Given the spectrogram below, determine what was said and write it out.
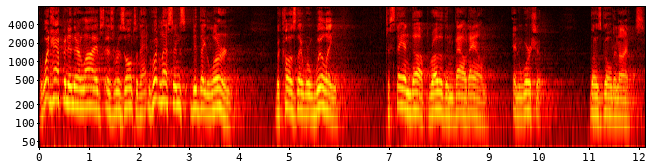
What happened in their lives as a result of that? What lessons did they learn because they were willing to stand up rather than bow down and worship those golden idols?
